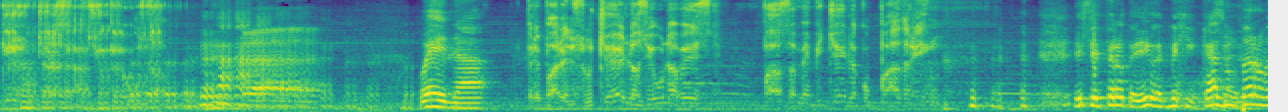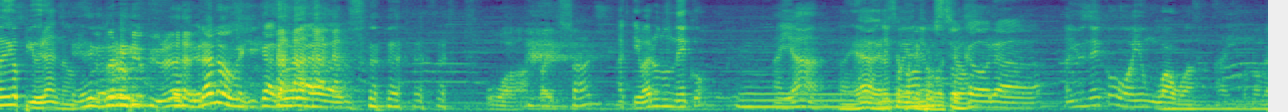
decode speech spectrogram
Quiero escuchar esa canción que me gusta. Buena. Preparen sus chelas de una vez. Pásame mi chela, compadre. Ese perro, te digo, es mexicano. Es un perro medio piurano. Es un perro medio piurano. ¿O piurano o mexicano? Paisano. ¿Activaron un eco? Allá. Allá, gracias por la información. ahora. ¿Hay un eco o hay un guagua? Ahí con lo que.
